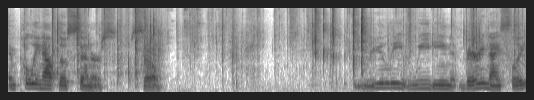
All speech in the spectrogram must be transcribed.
and pulling out those centers. So really weeding very nicely.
